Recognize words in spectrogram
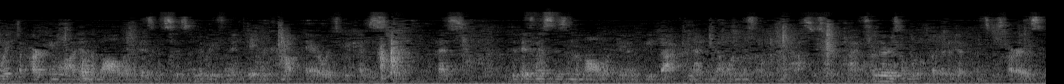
with the parking lot and the mall and businesses, and the reason it didn't come up there was because as the businesses in the mall were given feedback that no one was open past a certain time. So there is a little bit of a difference as far as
